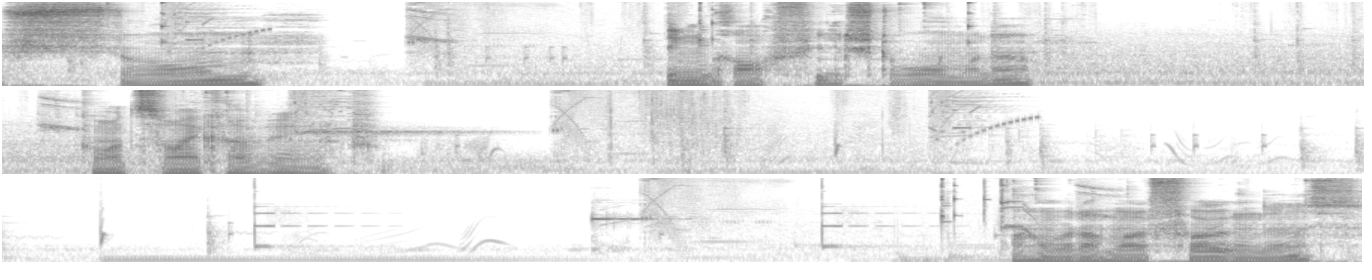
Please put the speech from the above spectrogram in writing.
Strom. Ding braucht viel Strom, oder? 0,2 kW. Machen wir doch mal folgendes.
